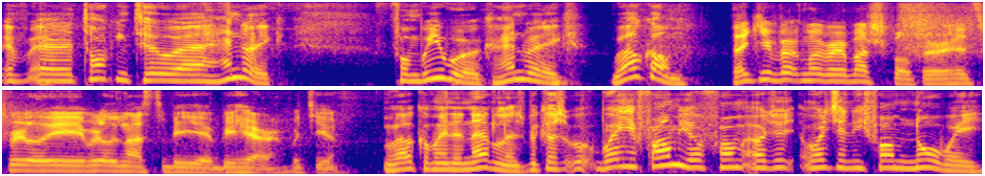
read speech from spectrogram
uh, talking to uh, Hendrik from WeWork. Hendrik, welcome. Thank you very, very much, Walter. It's really really nice to be uh, be here with you. Welcome in the Netherlands. Because where are you from? You're from originally from Norway.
